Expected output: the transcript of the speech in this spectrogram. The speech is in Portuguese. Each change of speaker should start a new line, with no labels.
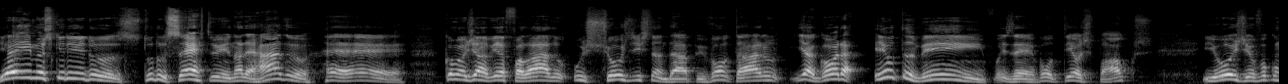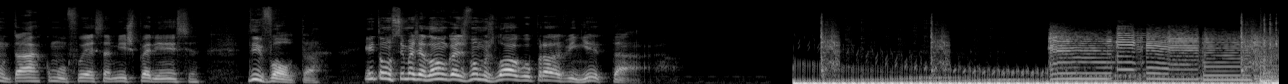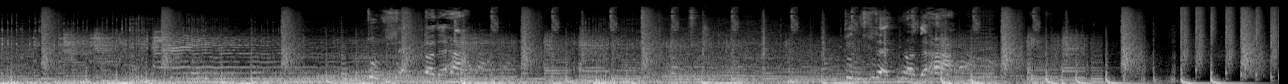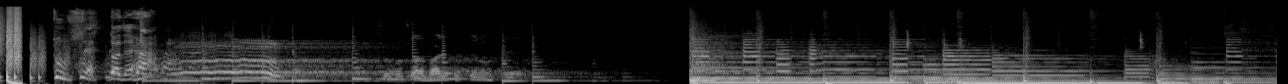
E aí, meus queridos, tudo certo e nada errado? É, como eu já havia falado, os shows de stand-up voltaram e agora eu também. Pois é, voltei aos palcos e hoje eu vou contar como foi essa minha experiência de volta. Então, sem mais delongas, vamos logo para a vinheta.
Tudo certo, nada errado. Tudo certo, errado.
Se eu não trabalho porque eu não quero.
